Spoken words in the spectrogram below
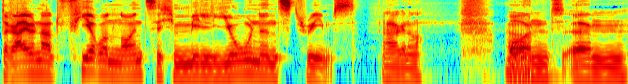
394 Millionen Streams. Ah, genau. Und ähm,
